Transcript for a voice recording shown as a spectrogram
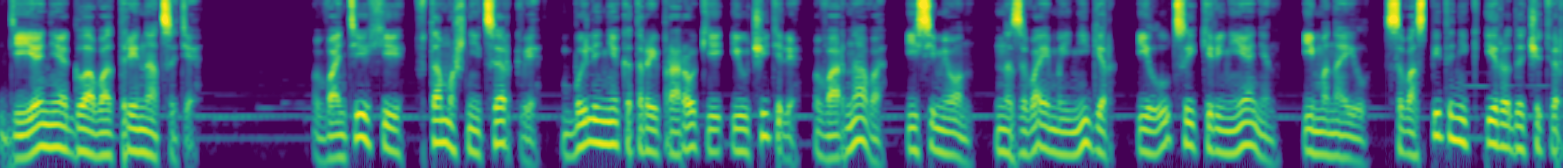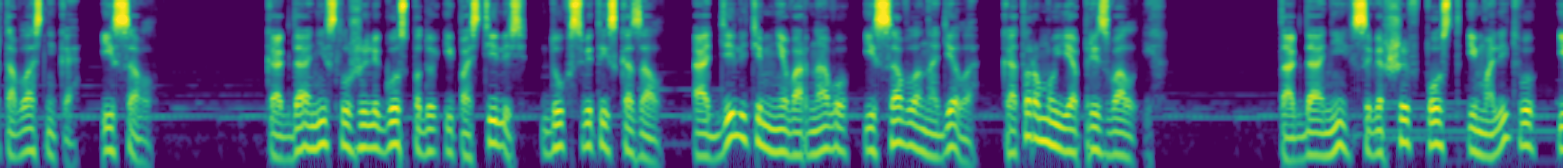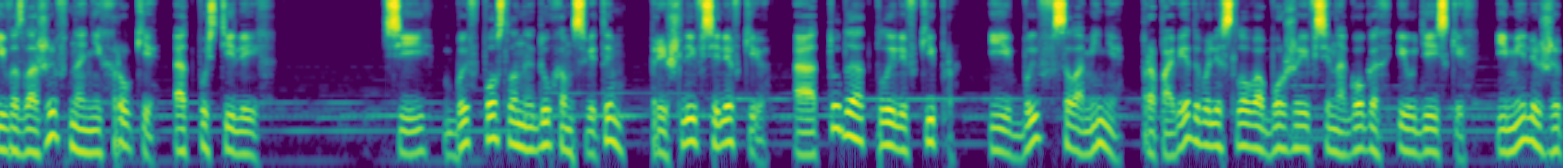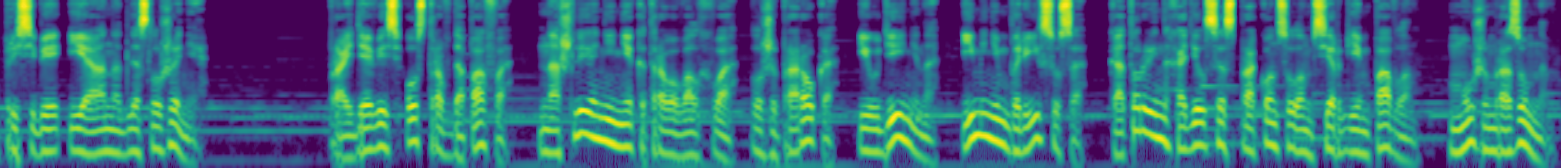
Деяния, глава 13. В Антиохии, в тамошней церкви, были некоторые пророки и учители, Варнава и Симеон, называемый Нигер, и Луций Кириньянин, и Манаил, совоспитанник Ирода Четвертовластника, и Савл. Когда они служили Господу и постились, Дух Святый сказал, «Отделите мне Варнаву и Савла на дело, которому я призвал их». Тогда они, совершив пост и молитву и возложив на них руки, отпустили их. Сии, быв посланы Духом Святым, пришли в Селевкию, а оттуда отплыли в Кипр, и, быв в Соломине, проповедовали Слово Божие в синагогах иудейских, имели же при себе Иоанна для служения. Пройдя весь остров до Пафа, нашли они некоторого волхва, лжепророка, иудейнина, именем Вариисуса, который находился с проконсулом Сергием Павлом, мужем разумным.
